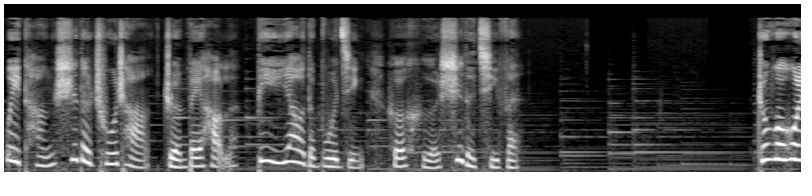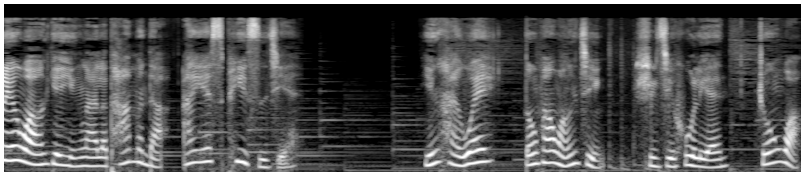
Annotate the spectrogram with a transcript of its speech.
为唐诗的出场准备好了必要的布景和合适的气氛。中国互联网也迎来了他们的 ISP 四杰：银海威、东方网景、世纪互联、中网。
